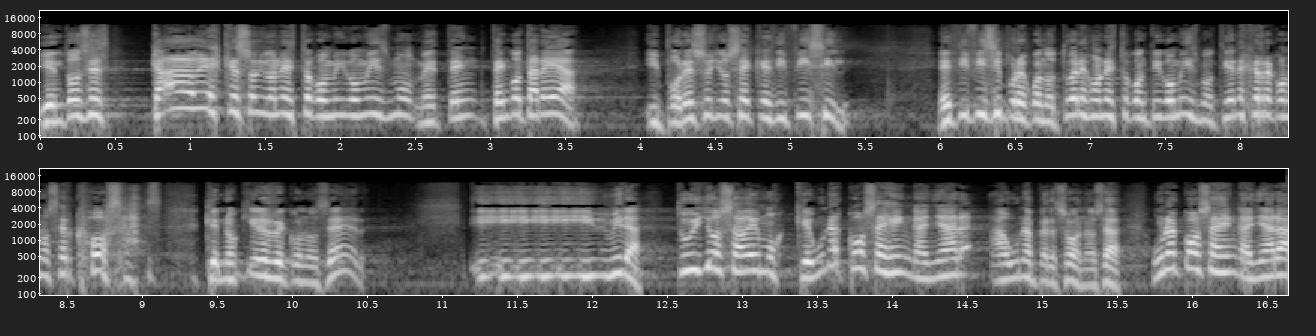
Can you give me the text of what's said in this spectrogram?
Y entonces, cada vez que soy honesto conmigo mismo, me tengo tarea. Y por eso yo sé que es difícil. Es difícil porque cuando tú eres honesto contigo mismo, tienes que reconocer cosas que no quieres reconocer. Y, mira, tú y yo sabemos que una cosa es engañar a una persona, o sea, una cosa es engañar a,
